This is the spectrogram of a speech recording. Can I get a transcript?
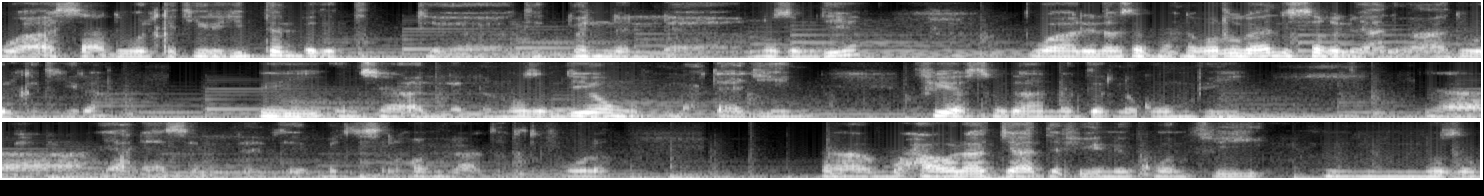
وهسه دول كثيرة جدا بدأت تتبنى النظم دي. وللأسف إحنا برضه قاعدين نشتغل يعني مع دول كثيرة في إنشاء النظم دي ومحتاجين في السودان نقدر نقوم ب آه، يعني هسه المجلس القومي لرعايه الطفوله آه، محاولات جادة في إنه يكون في نظم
